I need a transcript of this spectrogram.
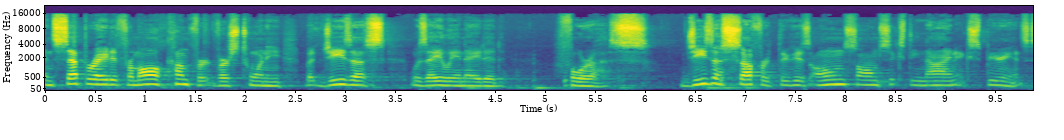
and separated from all comfort, verse 20, but Jesus was alienated for us. Jesus suffered through his own Psalm 69 experience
